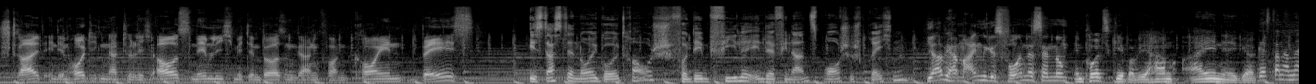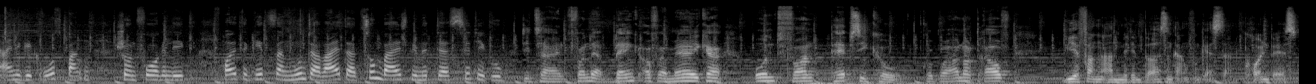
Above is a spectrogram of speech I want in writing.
strahlt in den heutigen natürlich aus, nämlich mit dem Börsengang von Coinbase. Ist das der neue Goldrausch, von dem viele in der Finanzbranche sprechen? Ja, wir haben einiges vor in der Sendung. Impulsgeber, wir haben einige. Gestern haben wir einige Großbanken schon vorgelegt. Heute geht es dann munter weiter, zum Beispiel mit der Citigroup. Die Zahlen von der Bank of America und von PepsiCo. Gucken wir auch noch drauf. Wir fangen an mit dem Börsengang von gestern, Coinbase.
